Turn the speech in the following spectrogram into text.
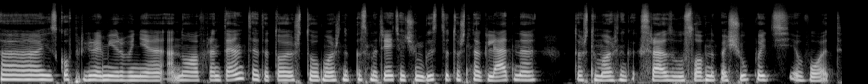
э, языков программирования. Ну, а фронтенд — это то, что можно посмотреть очень быстро, то, что наглядно, то, что можно как сразу условно пощупать, вот.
